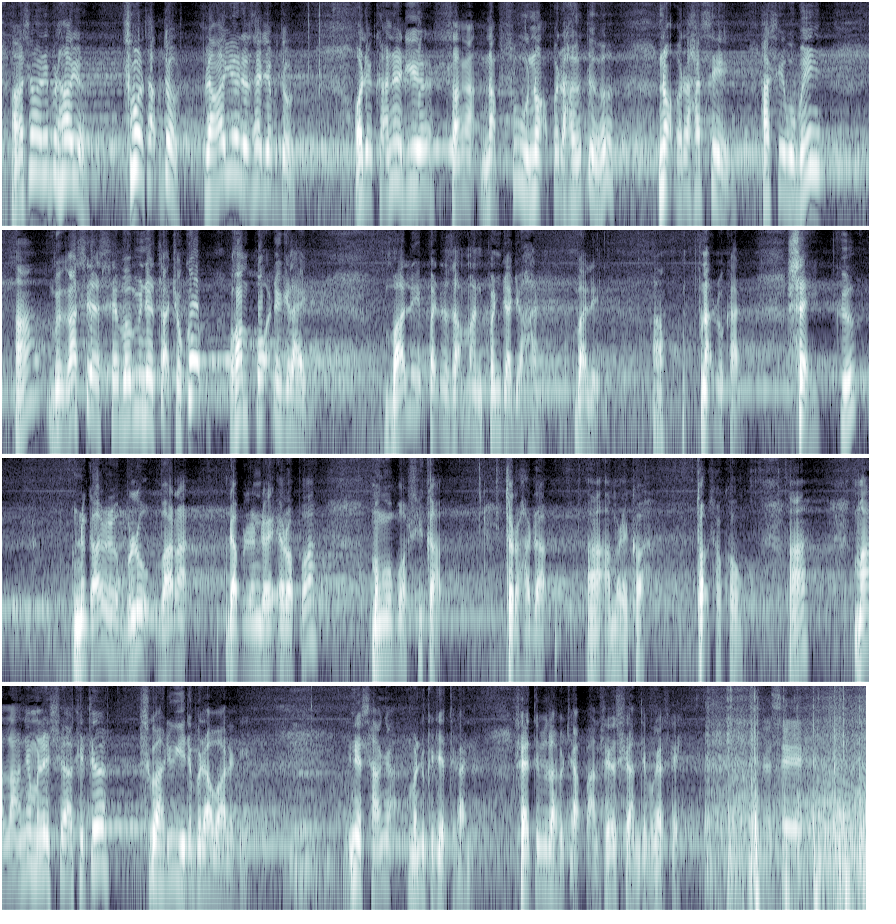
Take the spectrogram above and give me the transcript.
Ha? Semua ada pilihan raya. Semua tak betul. Pilihan raya dia saja betul. Oleh kerana dia sangat nafsu nak pada harta, nak pada hasil. Hasil bumi, ha? berhasil hasil bumi dia tak cukup, rampok negeri lain. Balik pada zaman penjajahan. Balik. Ha? Penaklukan. Sehingga negara beluk barat daripada negara Eropah mengubah sikap terhadap ha, Amerika. Tak sokong. Ha? Malangnya Malaysia kita sudah diri daripada awal lagi. Ini sangat menukar Saya itulah ucapan saya. Sekian terima kasih. Terima kasih.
